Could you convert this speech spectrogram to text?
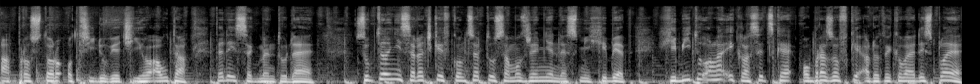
a prostor o třídu většího auta, tedy segmentu D. Subtilní sedačky v konceptu samozřejmě nesmí chybět. Chybí tu ale i klasické obrazovky a dotykové displeje.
